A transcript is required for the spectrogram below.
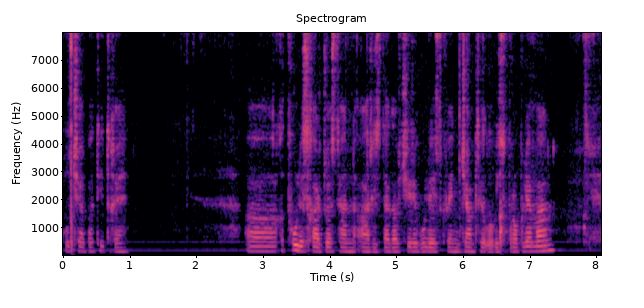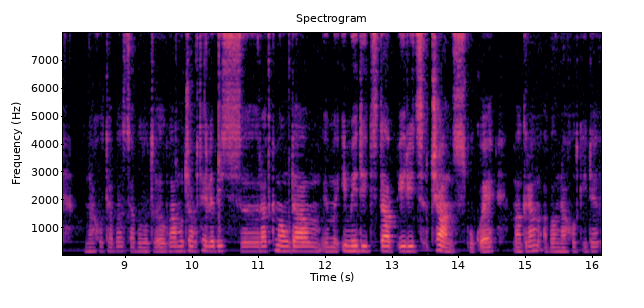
ხუთშაბათი დღე. აა ფულის ხარჯვასთან არის დაკავშირებული ეს თქვენი ჯანმრთელობის პრობლემა. ნახოთ აბა საბოლოოდ გამოჯანმრთელების რა თქმა უნდა იმედიც და პირიც ჩანს უკვე, მაგრამ აბა ნახოთ კიდევ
